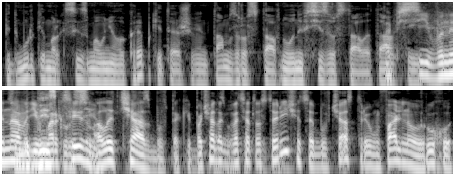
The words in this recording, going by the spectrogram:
підмурки марксизму у нього крепкі, теж він там зростав. Ну, вони всі зростали. Та, так, всі вони навіть марксизм, але час був такий. Початок ХХ століття це був час тріумфального руху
